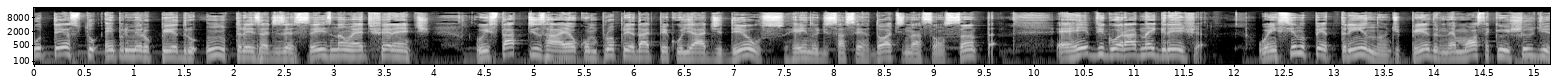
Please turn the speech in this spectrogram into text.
O texto em 1 Pedro 1, 13 a 16 não é diferente. O status de Israel como propriedade peculiar de Deus, reino de sacerdotes e nação santa, é revigorado na igreja. O ensino petrino de Pedro né, mostra que o estilo de,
